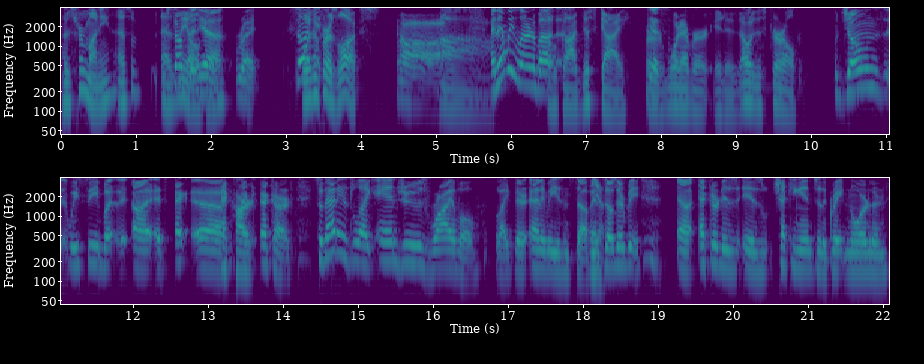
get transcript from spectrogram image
It was for money, as of or as something. yeah, right. So it wasn't mean- for his looks. Ah. And then we learn about Oh God, this guy or Yes. whatever it is. Oh, this girl. Jones we see, but uh, it's Eck, uh, Eckhardt. Eck- Eckhardt. So that is like Andrew's rival, like they're enemies and stuff. And so Yes. there be uh, Eckhardt is is checking into the Great Northern.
